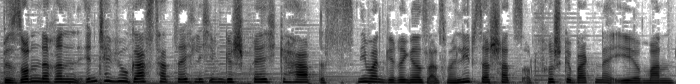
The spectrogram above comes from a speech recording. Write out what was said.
besonderen Interviewgast tatsächlich im Gespräch gehabt. Das ist niemand Geringeres als mein liebster Schatz und frisch gebackener Ehemann.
